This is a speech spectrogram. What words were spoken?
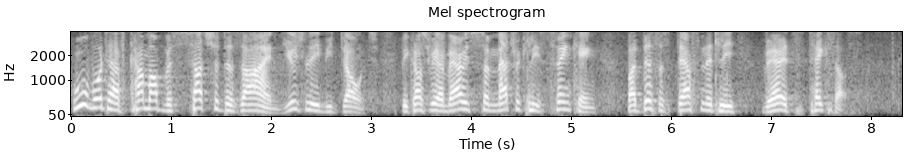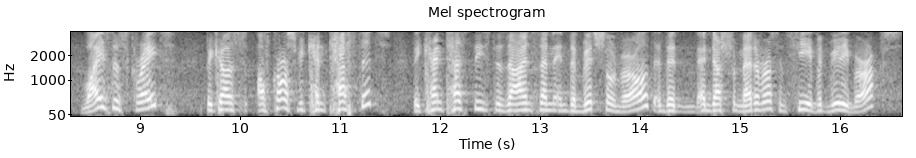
Who would have come up with such a design? Usually we don't, because we are very symmetrically thinking, but this is definitely where it takes us. Why is this great? Because, of course, we can test it. We can test these designs then in the virtual world, in the industrial metaverse, and see if it really works.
